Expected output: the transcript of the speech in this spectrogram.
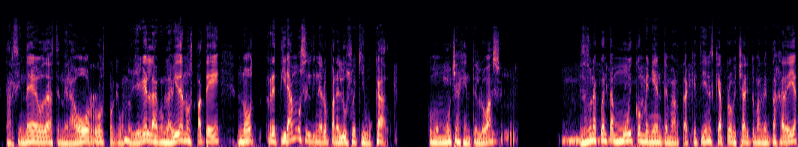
estar sin deudas, tener ahorros, porque cuando llegue la, la vida nos patee, no retiramos el dinero para el uso equivocado, como mucha gente lo hace. Esa es una cuenta muy conveniente, Marta, que tienes que aprovechar y tomar ventaja de ella,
